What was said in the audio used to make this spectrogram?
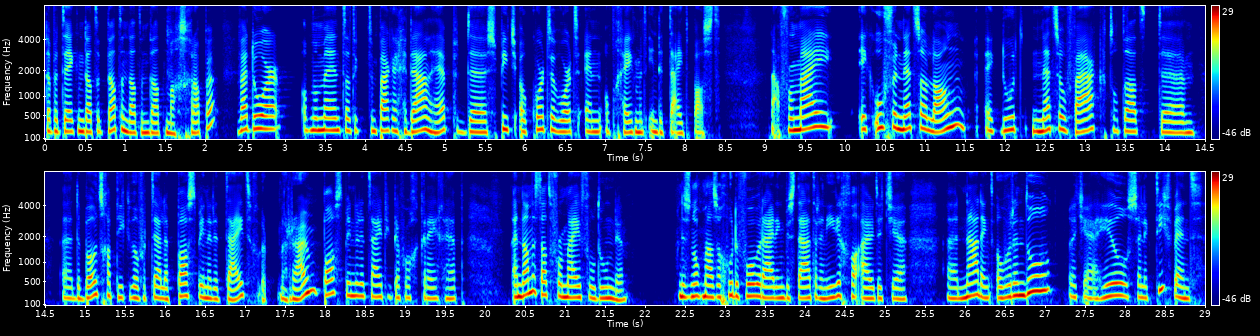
dat betekent dat ik dat en dat en dat mag schrappen. Waardoor op het moment dat ik het een paar keer gedaan heb, de speech ook korter wordt en op een gegeven moment in de tijd past. Nou, voor mij, ik oefen net zo lang, ik doe het net zo vaak totdat de, uh, de boodschap die ik wil vertellen past binnen de tijd, ruim past binnen de tijd die ik daarvoor gekregen heb. En dan is dat voor mij voldoende. Dus nogmaals, een goede voorbereiding bestaat er in ieder geval uit dat je uh, nadenkt over een doel, dat je heel selectief bent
